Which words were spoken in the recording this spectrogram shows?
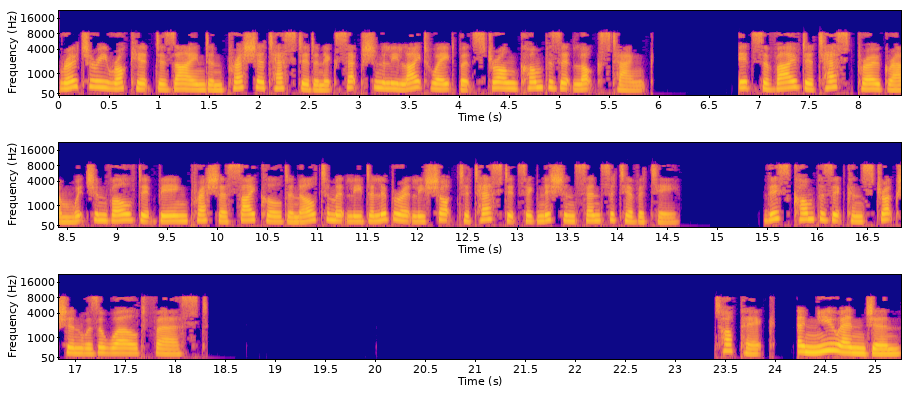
Rotary rocket designed and pressure tested an exceptionally lightweight but strong composite LOX tank. It survived a test program which involved it being pressure cycled and ultimately deliberately shot to test its ignition sensitivity. This composite construction was a world first. A new engine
